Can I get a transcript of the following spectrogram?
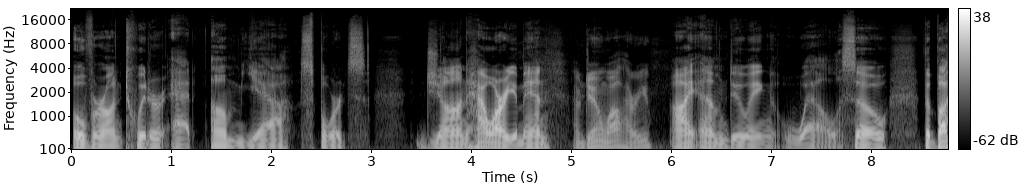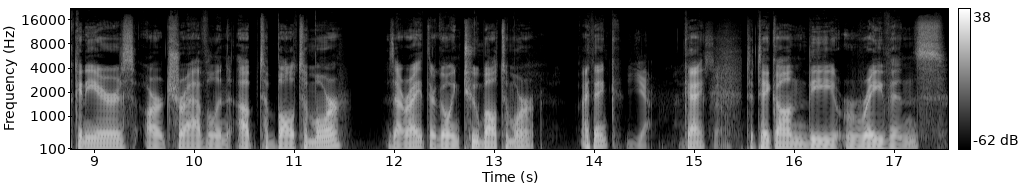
over on Twitter at umyeahsports. John, how are you, man? I'm doing well. How are you? I am doing well. So the Buccaneers are traveling up to Baltimore. Is that right? They're going to Baltimore, I think, Yeah. I Okay. think So. to take on the Ravens.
